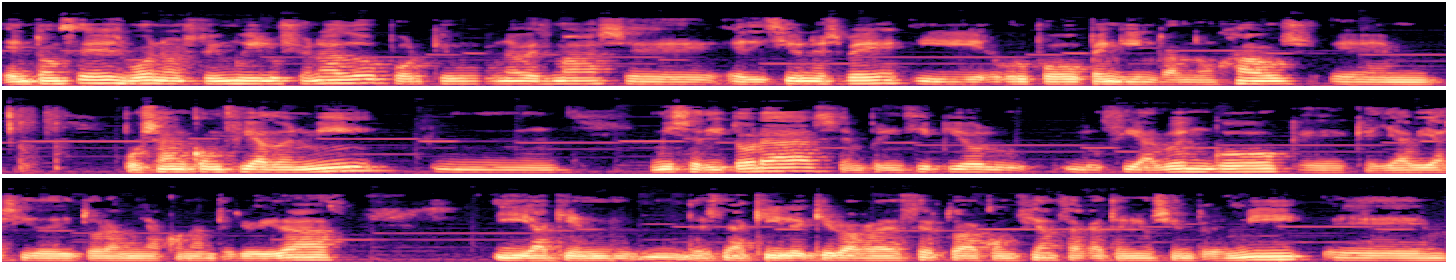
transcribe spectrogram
Entonces, bueno, estoy muy ilusionado porque una vez más eh, Ediciones B y el grupo Penguin Random House em, pues han confiado en mí. Mm, mis editoras, en principio Lucía Luengo, que, que, ya había sido editora mía con anterioridad, y a quien desde aquí le quiero agradecer toda la confianza que ha tenido siempre en mí. Eh,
